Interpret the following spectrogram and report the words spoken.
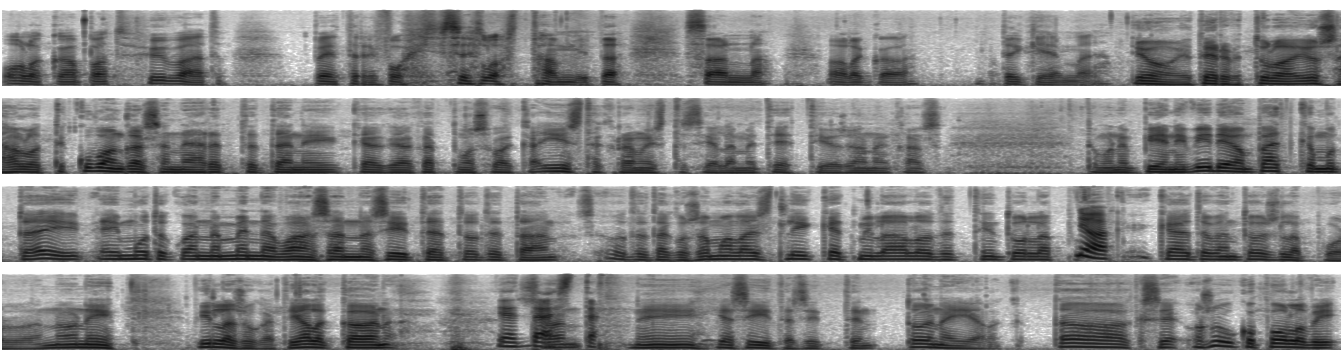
Olkaapat hyvät. Petri voi selostaa, mitä Sanna alkaa tekemään. Joo, ja tervetuloa. Jos haluatte kuvan kanssa nähdä tätä, niin käykää katsomassa vaikka Instagramista. Siellä me tehtiin jo Sannan kanssa tämmöinen pieni videon pätkä, mutta ei, ei muuta kuin anna mennä vaan Sanna siitä, että otetaan, otetaanko samanlaiset liikkeet, millä aloitettiin tuolla Joo. käytävän toisella puolella. No niin, villasukat jalkaan. Ja tästä. San, niin, ja siitä sitten toinen jalka taakse. Osuuko polvi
